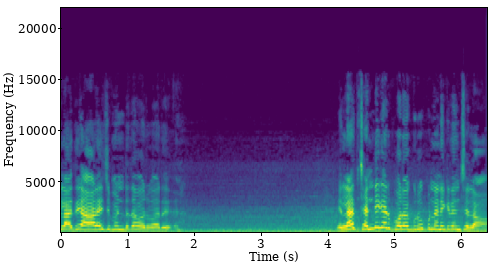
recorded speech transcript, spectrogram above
எல்லாத்தையும் ஆராய்ச்சி பண்ணிட்டு தான் வருவார். எல்லாம் சண்டிகர் போகிற குரூப்னு நினைக்கிறேன் செல்லம்.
